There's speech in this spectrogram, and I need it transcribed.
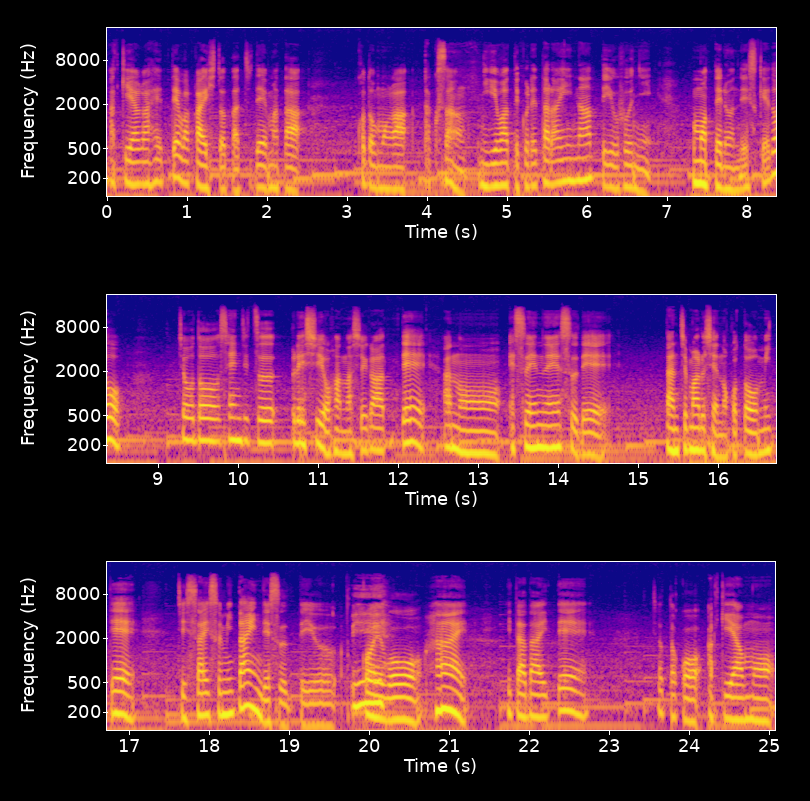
ん。空き家が減って若い人たちでまた子供がたくさんにぎわってくれたらいいなっていうふうに思ってるんですけどちょうど先日嬉しいお話があってあの SNS で団地マルシェのことを見て実際住みたいんですっていう声を、はいいただいてちょっとこう空き家も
